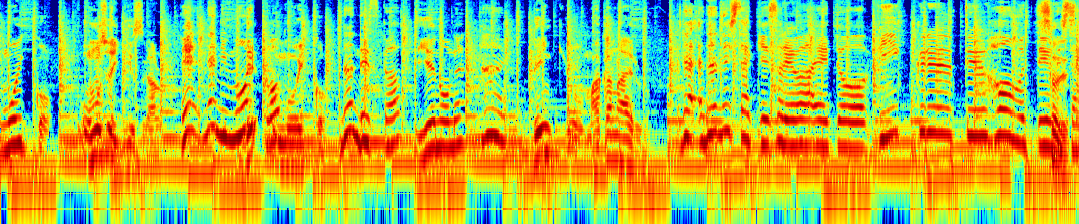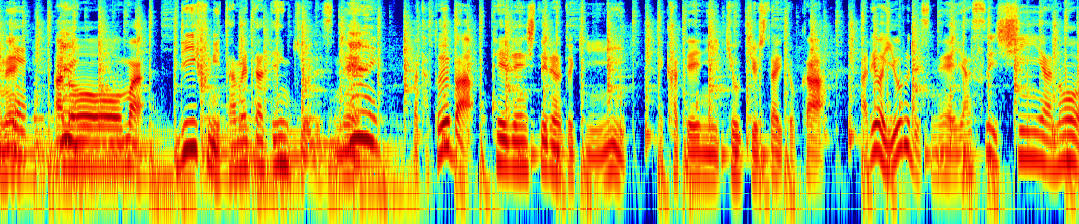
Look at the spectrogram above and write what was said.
うん。もう一個面白い技術がある。え何もう一個？でもう一個。何ですか？は家のねい。電気を賄えるの。な何でしたっけ？それはえっ、とビークルトゥーホームっていうんでしたっけ？ね。あのーまあリーフに貯めた電気をですね、はいまあ、例えば停電しているような時に家庭に供給したりとかあるいは夜ですね安い深夜の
